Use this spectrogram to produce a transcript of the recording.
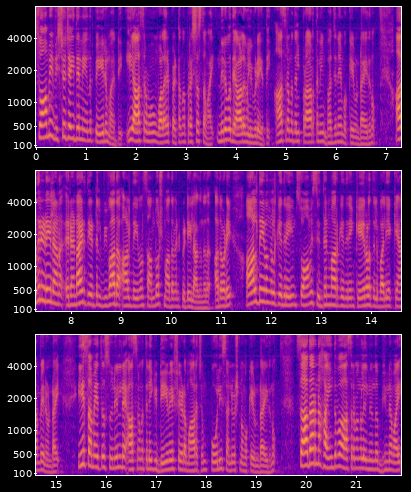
സ്വാമി വിശ്വചൈതന്യ എന്ന് പേര് മാറ്റി ഈ ആശ്രമവും വളരെ പെട്ടെന്ന് പ്രശസ്തമായി. നിരവധി ആളുകൾ ഇവിടെ എത്തി. ആശ്രമത്തിൽ പ്രാർത്ഥനയും ഭജനയും ഒക്കെ ഉണ്ടായിരുന്നു. അതിനിടയിലാണ് രണ്ടായിരത്തി എട്ടിൽ വിവാദ ആൾ ദൈവം സന്തോഷ് മാധവൻ പിടിയിലാകുന്നത്. അതോടെ ആൾ ദൈവങ്ങൾക്കെതിരെയും സ്വാമി സിദ്ധന്മാർക്കെതിരെയും കേരളത്തിൽ വലിയ ക്യാമ്പയിൻ ഉണ്ടായി. ഈ സമയത്ത് സുനിലിന്റെ ആശ്രമത്തിലേക്ക് ഡിവൈഫൈയുടെ മാർച്ചും പോലീസ് അന്വേഷണമൊക്കെ ഉണ്ടായിരുന്നു. സാധാരണ ഹൈന്ദവ ആശ്രമങ്ങളിൽ നിന്ന് ഭിന്നമായി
